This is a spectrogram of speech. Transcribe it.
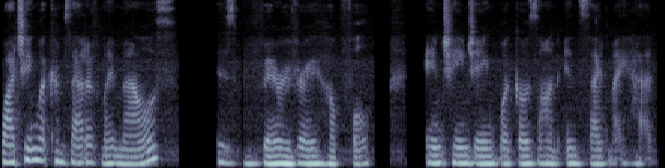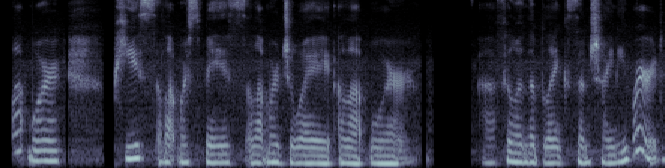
watching what comes out of my mouth is very, very helpful in changing what goes on inside my head. A lot more peace, a lot more space, a lot more joy, a lot more uh, fill in the blank sunshiny word.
